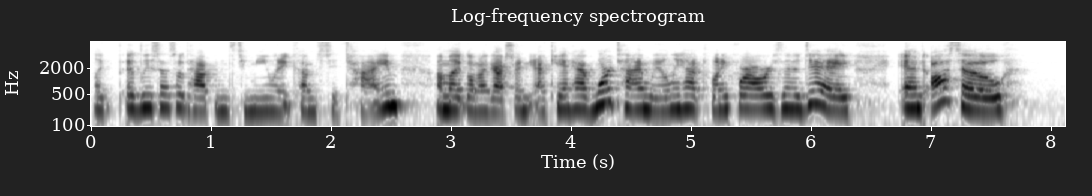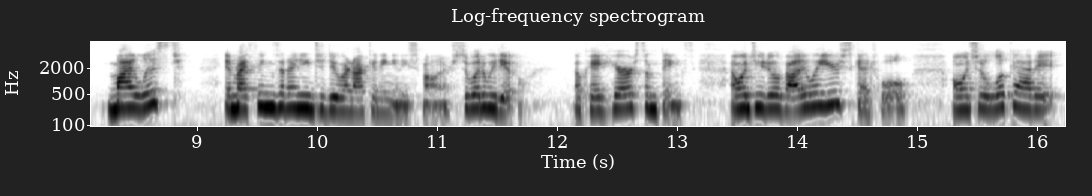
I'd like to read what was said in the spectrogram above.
Like, at least that's what happens to me when it comes to time. I'm like, oh my gosh, I, I can't have more time. We only have 24 hours in a day. And also, my list and my things that I need to do are not getting any smaller. So, what do we do? Okay, here are some things. I want you to evaluate your schedule. I want you to look at it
